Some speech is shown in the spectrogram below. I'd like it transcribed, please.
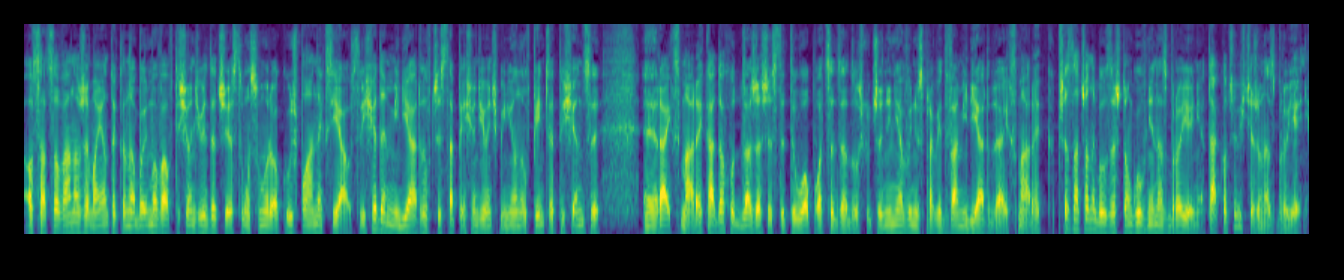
oszacowano, że majątek ten obejmował w 1938 roku już po aneksji Austrii 7 miliardów 359 milionów 500 tysięcy e, Reichsmarek, a dochód dla Rzeszy z tytułu opłat zadośćuczynienia wyniósł prawie 2 miliardy Reichsmarek. Przeznaczony był zresztą głównie na zbrojenia. Tak, oczywiście, że na zbrojenia.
